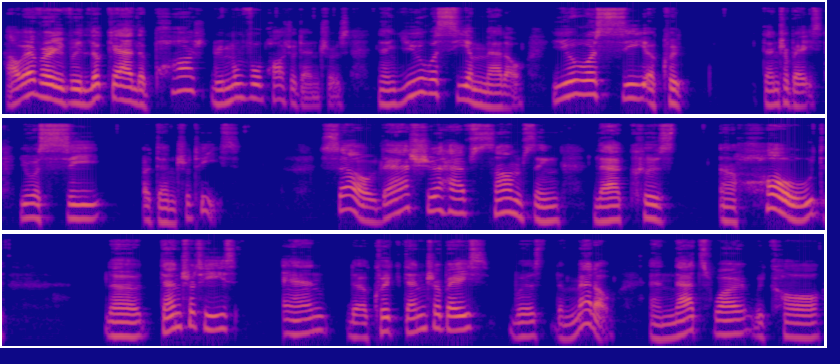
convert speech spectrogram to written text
However, if we look at the part, removable partial dentures, then you will see a metal. You will see acrylic denture base. You will see a denture teeth. So that should have something that could uh, hold the denture teeth and the acrylic denture base with the metal. And that's why we call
